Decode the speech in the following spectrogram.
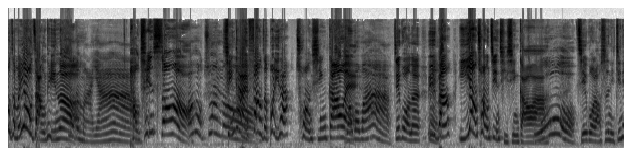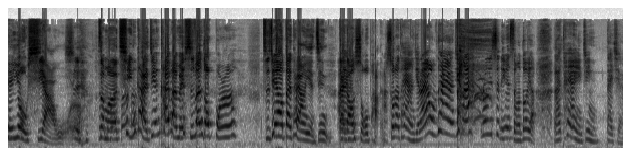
佑怎么又涨停了我的？妈呀，好轻松哦！好好赚哦！秦凯放着不理他，创新高哎哇哇哎。哇！结果呢，玉邦一样创近期新高啊。哦，结果老师，你今天又吓我了，是怎么了？秦凯今天开盘没十分钟，嘣，直接要戴太阳眼镜戴到收盘，啊，说到太阳镜，来，我们太阳镜来，录音室里面什么都有，来，太阳眼镜戴起来。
